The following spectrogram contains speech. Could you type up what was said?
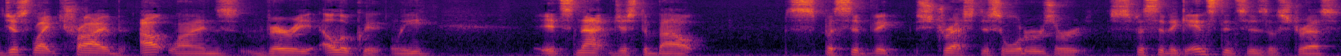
just like Tribe outlines very eloquently, it's not just about specific stress disorders or specific instances of stress,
